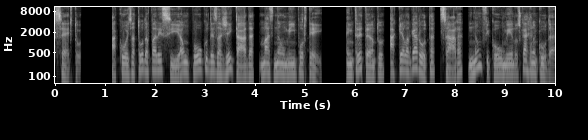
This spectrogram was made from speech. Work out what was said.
Certo. A coisa toda parecia um pouco desajeitada, mas não me importei. Entretanto, aquela garota, Sara, não ficou menos carrancuda.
